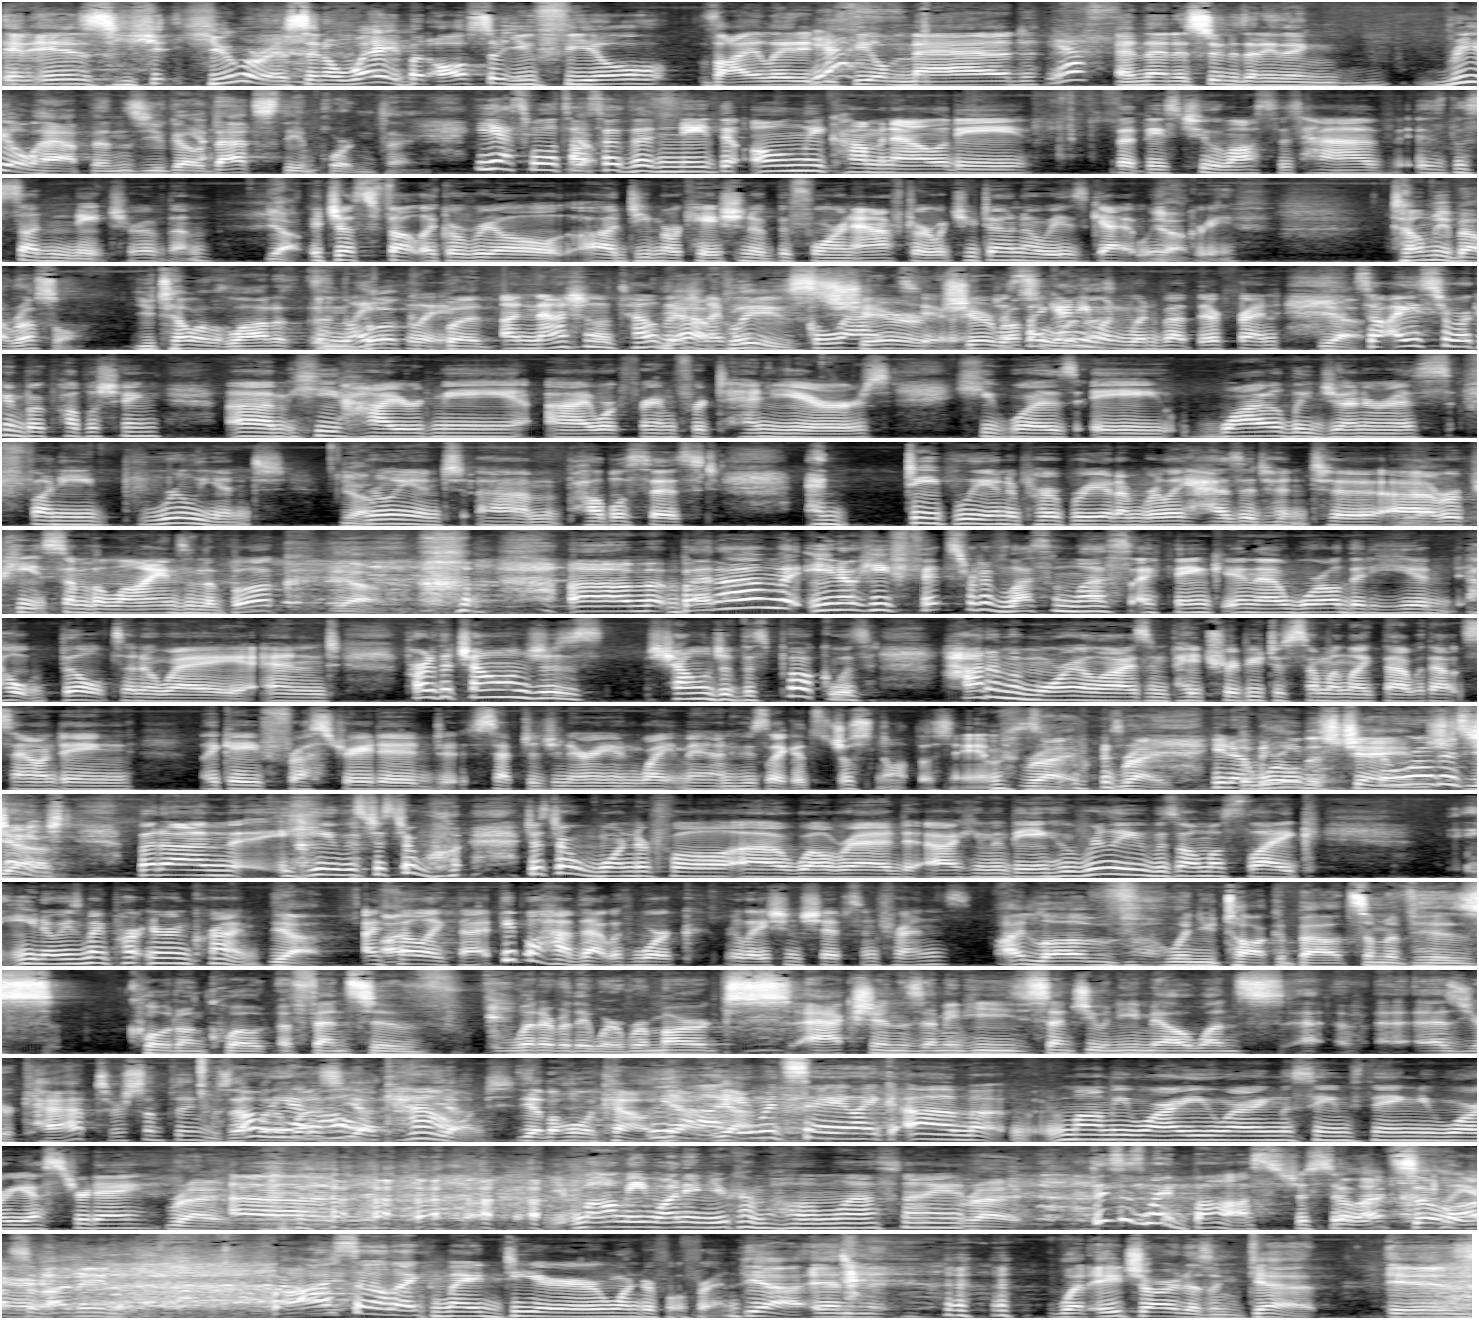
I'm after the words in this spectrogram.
It is hu- humorous in a way, but also you feel violated. Yes. You feel mad. Yes. And then as soon as anything real happens, you go, "That's the important thing." Yes, well, it's Yeah. also the need. The only commonality that these two losses have is the sudden nature of them. Yeah. It just felt like a real uh, demarcation of before and after, which you don't always get with Yeah. grief. Tell me about Russell. You tell a lot of, in the book, but on national television, Yeah, please, share- to. share Just Russell like anyone would about their friend. Yeah. So I used to work in book publishing. Um, he hired me. I worked for him for ten years. He was a wildly generous, funny, brilliant, Yeah. brilliant um, publicist, and deeply inappropriate. I'm really hesitant to uh, Yeah. repeat some of the lines in the book. yeah, Um, but um, you know, he fits sort of less and less, I think, in a world that he had helped built in a way. And part of the challenges challenge of this book was how to memorialize and pay tribute to someone like that without sounding like a frustrated septuagenarian white man who's like, it's just not the same. Right, right. You know, the world he- has changed. The world has yeah. changed. But um, he was just a just a wonderful, uh, well-read uh, human being who really was almost like, you know, he's my partner in crime. Yeah. I felt like that. People have that with work relationships and friends. I love when you talk about some of his quote unquote offensive, whatever they were, remarks, actions. I mean, he sent you an email once uh, as your cat or something. Was that Oh, what he it was? whole yeah. account. Yeah. yeah, the whole account. Yeah, yeah. it would say like, um, "Mommy, why are you wearing the same thing you wore yesterday?" right. Um, Mommy, why didn't you come home last night? right. This is my boss, just so No, that's so clear. awesome. I mean, but also like my dear, wonderful friend. yeah, and what HR doesn't get is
